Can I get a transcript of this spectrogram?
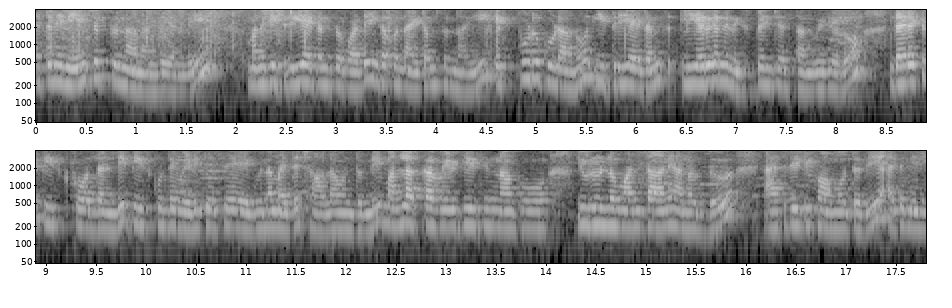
అయితే నేను ఏం చెప్తున్నానంటే అండి మనకి ఈ త్రీ ఐటమ్స్తో పాటు ఇంకా కొన్ని ఐటమ్స్ ఉన్నాయి. ఎప్పుడు కూడాను ఈ త్రీ ఐటమ్స్ క్లియర్గా నేను ఎక్స్ప్లెయిన్ చేస్తాను వీడియోలో. డైరెక్ట్ తీసుకోవద్దండి. తీసుకుంటే వేడి చేసే గుణం అయితే చాలా ఉంటుంది. మళ్ళీ అక్క వేడి చేసింది నాకు యూరిన్లో మంట అని అనొద్దు. యాసిడిటీ ఫామ్ అవుతుంది. అయితే నేను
